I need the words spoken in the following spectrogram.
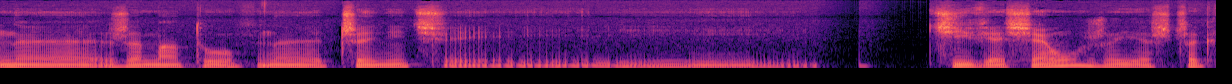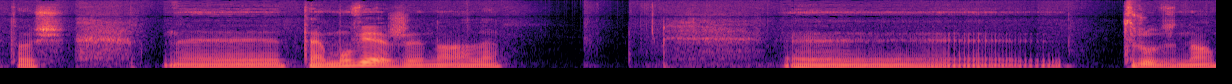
e, że ma tu e, czynić i, dziwię się, że jeszcze ktoś temu wierzy, no ale trudno.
